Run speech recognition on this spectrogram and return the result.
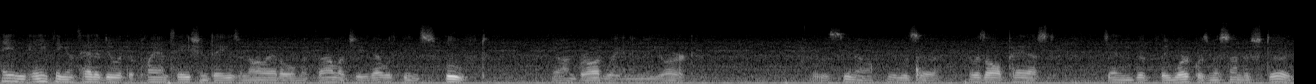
any, anything that had to do with the plantation days and all that old mythology, that was being spoofed you know, on Broadway and in New York. It was, you know, it was, uh, it was all past, and the, the work was misunderstood.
